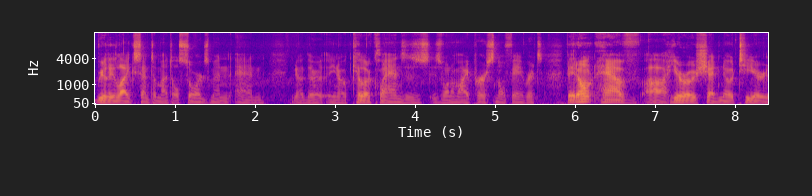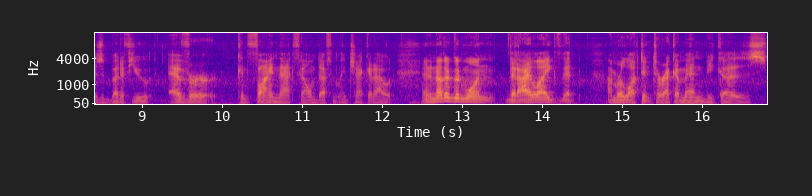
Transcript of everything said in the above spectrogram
really like Sentimental Swordsman and you know the you know Killer Clans is is one of my personal favorites. They don't have uh, Heroes Shed No Tears, but if you ever can find that film, definitely check it out. And another good one that I like that I'm reluctant to recommend because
